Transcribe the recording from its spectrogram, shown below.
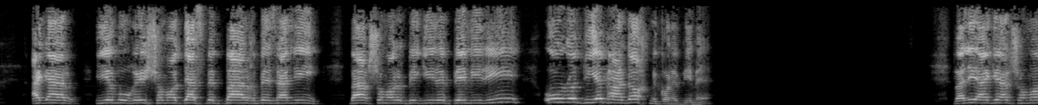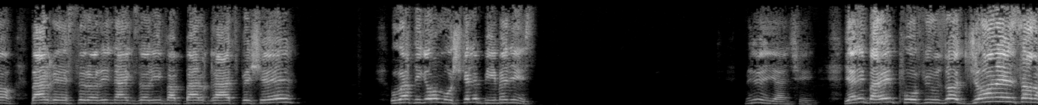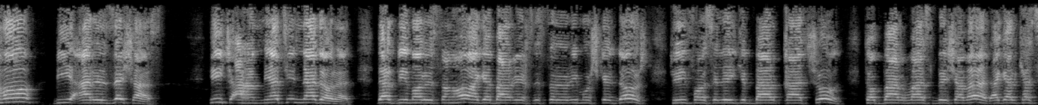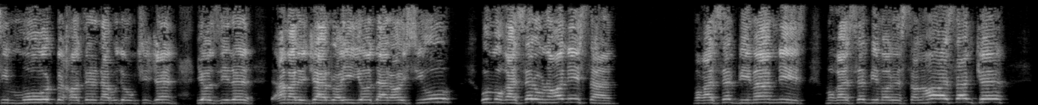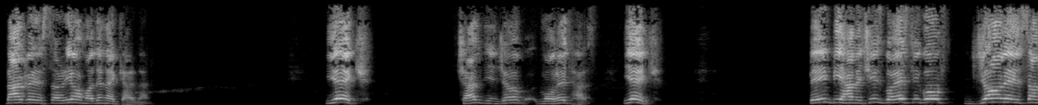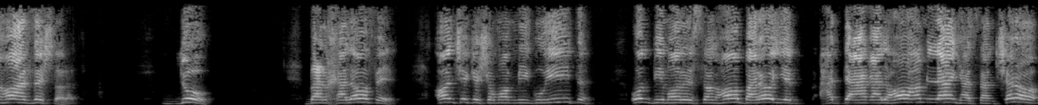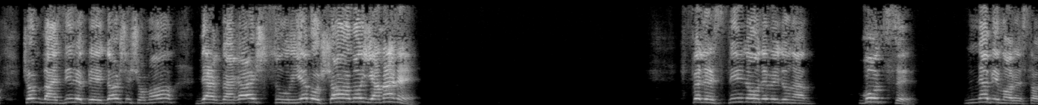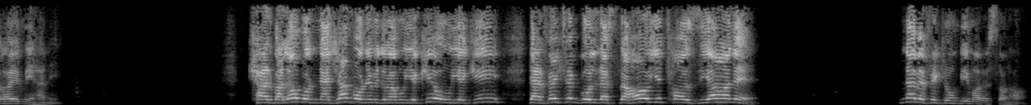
اگر یه موقعی شما دست به برق بزنی برق شما رو بگیره بمیری اون رو دیگه پرداخت می‌کنه بیمه. ولی اگر شما برق اضطراری نگذاری و برق قطع بشه اون وقت دیگه اون مشکل بیمه نیست. می‌دونی یعنی چی؟ یعنی برای این پوفیوزا جان انسان ها بی ارزش است هیچ اهمیتی ندارد. در بیمارستان ها اگر برق اضطراری مشکل داشت تو این فاصله ای که برق قطع شد تا برق وصل بشود اگر کسی مرد به خاطر نبود اکسیژن یا زیر عمل جراحی یا در آی سی او اون مقصر اونها نیستن. مقصر بیمه هم نیست. مقصر بیمارستان ها هستن که برق اضطراری آماده نکردن. یک چند اینجا مورد هست. یک به این بی همه چیز بایستی گفت جان انسان ها ارزش دارد. دو برخلاف آنچه که شما می‌گویید اون بیمارستان ها برای حداقل ها هم لنگ هستند چرا؟ چون وزیر بهداشت شما دغدغش سوریه و شام و یمنه. فلسطین رو نمی‌دونم. قدسه. نه بیمارستان های میهنی. کربلا و نجف و نمی‌دونم اون یکی و اون یکی در فکر گلدسته های تازیانه. نه به فکر اون بیمارستان ها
